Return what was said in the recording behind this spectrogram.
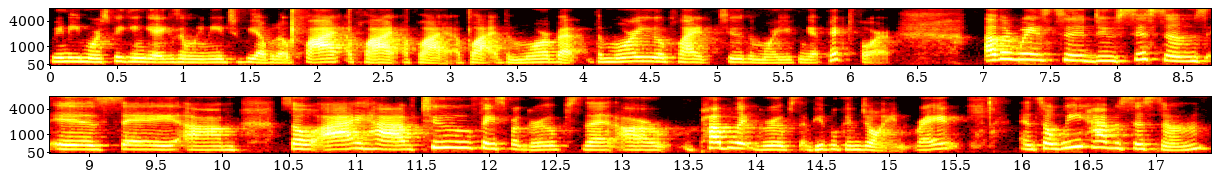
we need more speaking gigs and we need to be able to apply, apply, apply, apply. The more, but the more you apply to, the more you can get picked for. Other ways to do systems is say, um, so I have two Facebook groups that are public groups that people can join, right? And so we have a system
